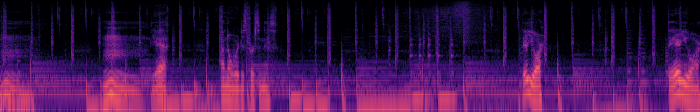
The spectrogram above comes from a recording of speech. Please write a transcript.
Mmm. Mmm. Yeah. I know where this person is. There you are. There you are.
